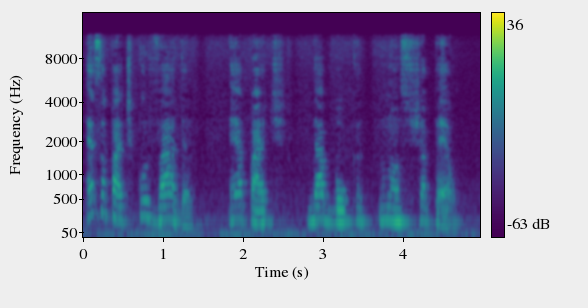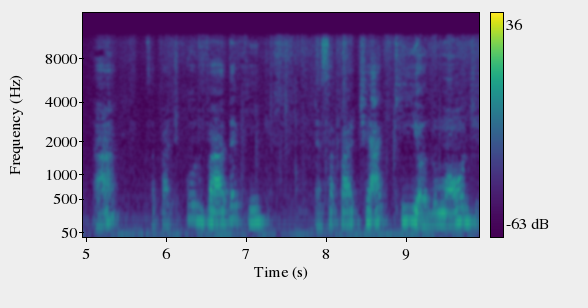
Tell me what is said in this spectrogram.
Essa parte curvada é a parte da boca do nosso chapéu, tá? Essa parte curvada aqui, essa parte aqui, ó, do molde,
